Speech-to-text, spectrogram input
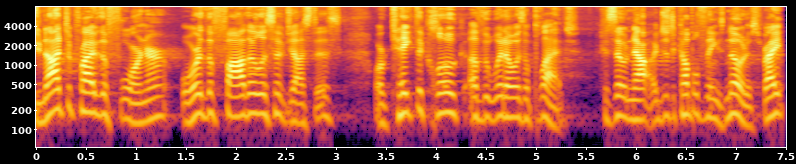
Do not deprive the foreigner or the fatherless of justice, or take the cloak of the widow as a pledge. So now, just a couple things. Notice, right?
